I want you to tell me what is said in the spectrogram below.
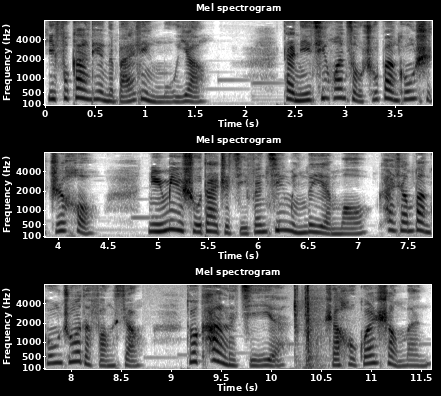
一副干练的白领模样。待倪清欢走出办公室之后，女秘书带着几分精明的眼眸看向办公桌的方向。多看了几眼，然后关上门。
